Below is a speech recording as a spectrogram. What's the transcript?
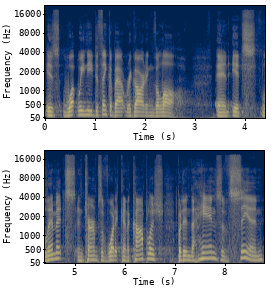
is what we need to think about regarding the law and its limits in terms of what it can accomplish. But in the hands of sin,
